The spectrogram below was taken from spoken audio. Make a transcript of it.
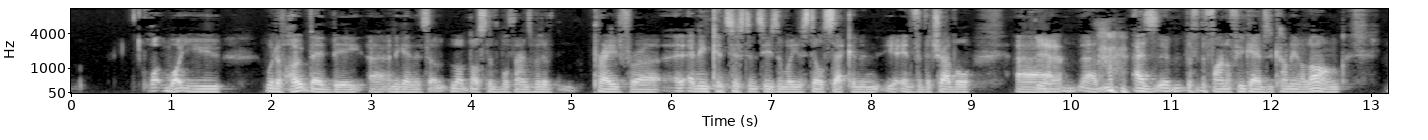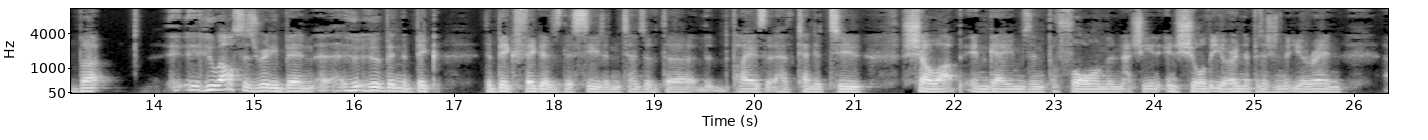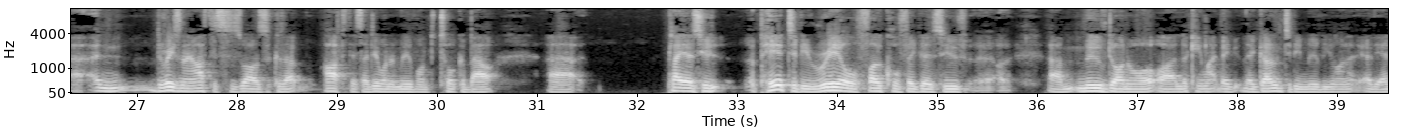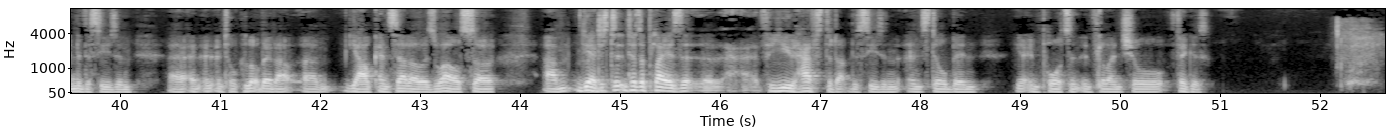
what what you would have hoped they'd be. Uh, and again, it's a lot, lots of Liverpool fans would have prayed for a, an inconsistent season where you're still second and you're in for the treble uh, yeah. um, as the, the, final few games are coming along. But who else has really been uh, who, who, have been the big the big figures this season in terms of the, the players that have tended to show up in games and perform and actually ensure that you're in the position that you're in uh, and the reason I ask this as well is because after this, I do want to move on to talk about uh, players who appear to be real focal figures who've uh, um, moved on or, or, are looking like they, they're going to be moving on at, at the end of the season, uh, and, and, talk a little bit about um, João Cancelo as well. So, um, yeah, just in terms of players that uh, for you have stood up this season and still been you know, important, influential figures.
